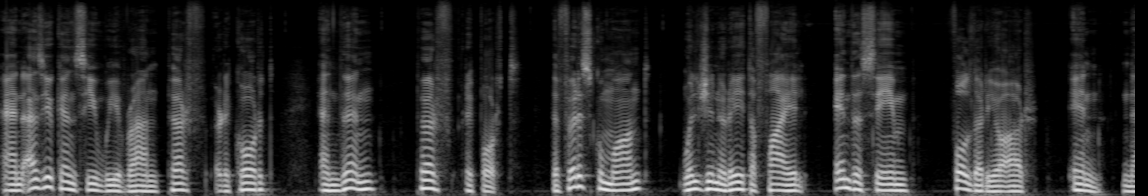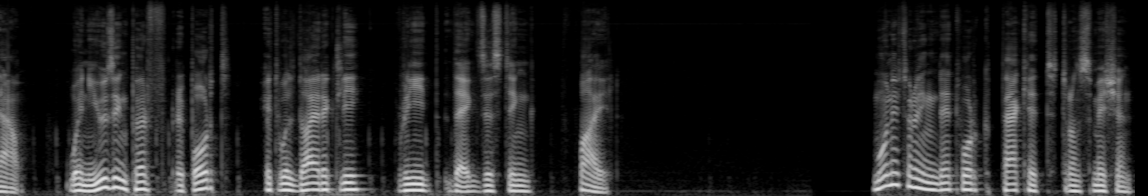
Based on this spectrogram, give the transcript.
And as you can see, we run perf record and then perf report. The first command will generate a file in the same folder you are in now. When using perf report, it will directly read the existing file. Monitoring network packet transmission.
